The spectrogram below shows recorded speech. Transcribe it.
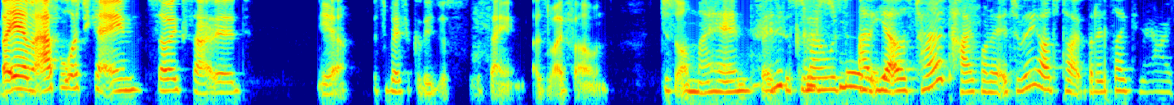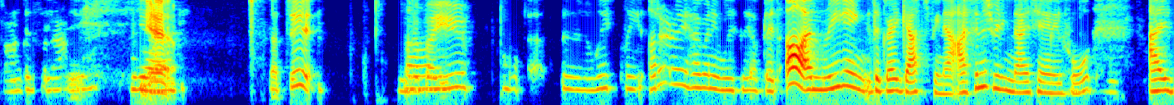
But yeah, my Apple Watch came. So excited. Yeah, it's basically just the same as my phone, just on my hand, basically. And I was, I, yeah, I was trying to type on it. It's really hard to type, but it's like My eyes aren't good it's for that. Yeah. Yeah. That's it. What about Um, you? Uh, Weekly. I don't really have any weekly updates. Oh, I'm reading The Great Gatsby now. I finished reading 1984. I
